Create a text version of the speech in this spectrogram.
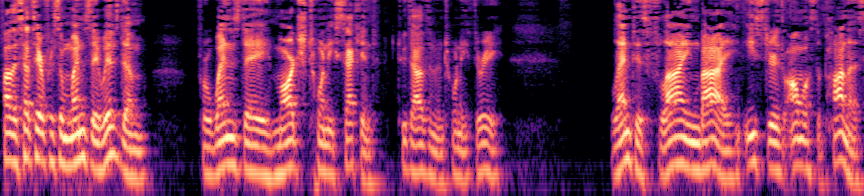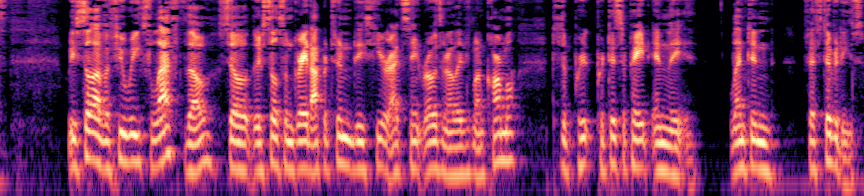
Father Seth here for some Wednesday wisdom for Wednesday, March 22nd, 2023. Lent is flying by. Easter is almost upon us. We still have a few weeks left though, so there's still some great opportunities here at St. Rose and Our Lady of Mount Carmel to participate in the Lenten festivities.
